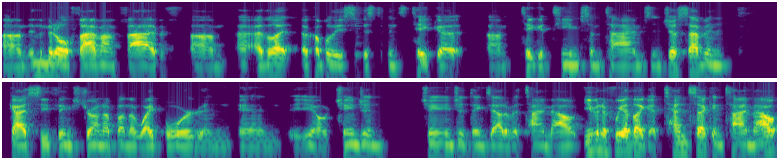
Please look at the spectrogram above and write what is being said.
um, in the middle of five on five. Um, I, I let a couple of the assistants take a um, take a team sometimes, and just having guys see things drawn up on the whiteboard and and you know changing changing things out of a timeout. Even if we had like a 10 second timeout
